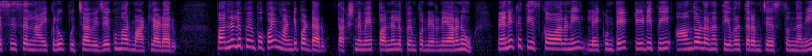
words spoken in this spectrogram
ఎస్సీసీఎల్ నాయకులు పుచ్చా విజయకుమార్ మాట్లాడారు. పన్నుల పెంపుపై మండిపడ్డారు. తక్షణమే పన్నుల పెంపు నిర్ణయాలను వెనక్కి తీసుకోవాలని లేకుంటే టీడీపీ ఆందోళన తీవ్రతరం చేస్తుందని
